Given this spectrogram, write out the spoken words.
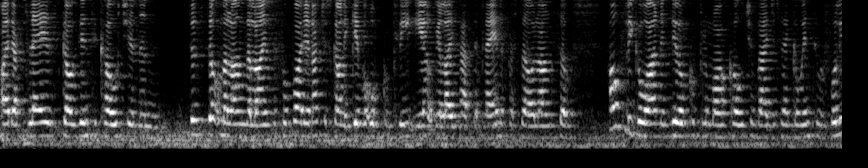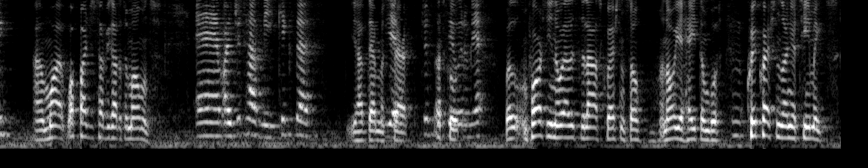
either plays, goes into coaching, and does something along the lines of football. You're not just going to give it up completely out of your life after playing it for so long. So hopefully, go on and do a couple of more coaching badges and go into it fully. And what, what badges have you got at the moment? Um, I just have me kickstarts. You have them at yeah, start. just the two of them, yeah. Well, unfortunately, Noelle, this is the last question, so I know you hate them, but Mm. quick questions on your teammates.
